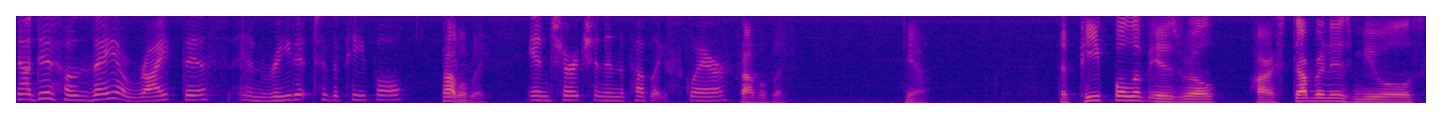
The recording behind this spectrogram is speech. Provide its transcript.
Now, did Hosea write this and read it to the people Probably. in church and in the public square? Probably. Yeah. The people of Israel are stubborn as mules.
